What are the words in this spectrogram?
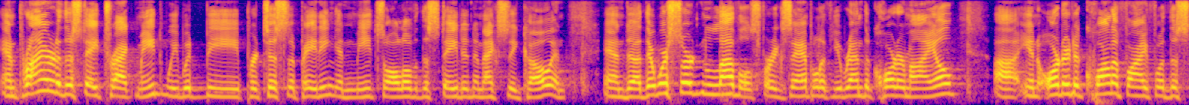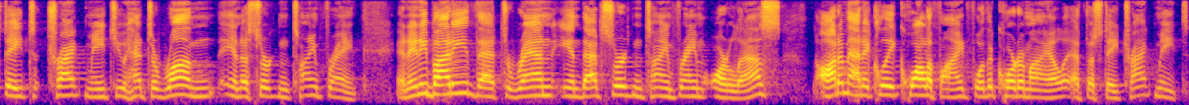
And prior to the state track meet, we would be participating in meets all over the state of New Mexico. And, and uh, there were certain levels. For example, if you ran the quarter mile, uh, in order to qualify for the state track meet, you had to run in a certain time frame. And anybody that ran in that certain time frame or less automatically qualified for the quarter mile at the state track meet.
